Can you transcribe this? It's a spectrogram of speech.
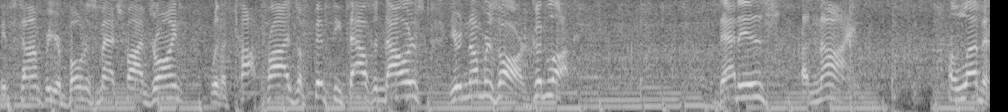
It's time for your bonus match five drawing with a top prize of $50,000. Your numbers are good luck. That is a 9, 11,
